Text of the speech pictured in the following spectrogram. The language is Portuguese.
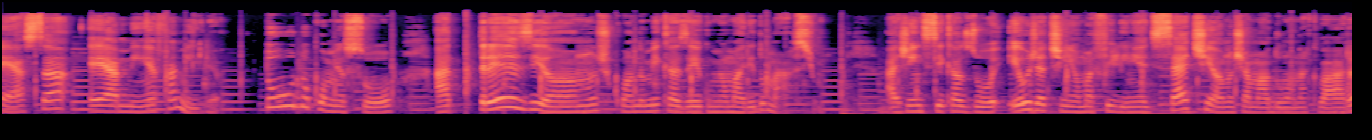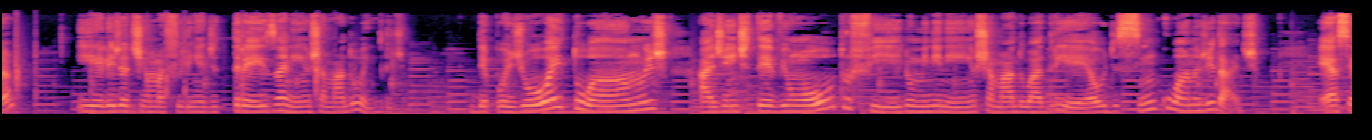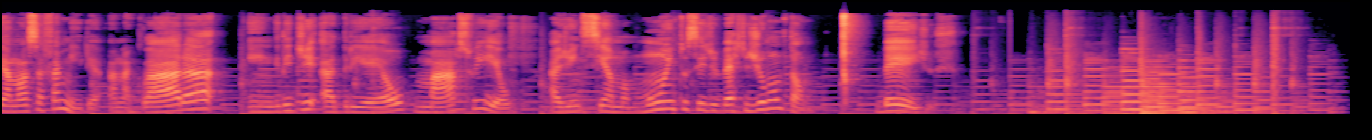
Essa é a minha família. Tudo começou há 13 anos, quando me casei com meu marido Márcio. A gente se casou, eu já tinha uma filhinha de 7 anos chamada Ana Clara e ele já tinha uma filhinha de 3 aninhos chamada Ingrid. Depois de 8 anos, a gente teve um outro filho, um menininho chamado Adriel, de 5 anos de idade. Essa é a nossa família, Ana Clara, Ingrid, Adriel, Márcio e eu. A gente se ama muito, se diverte de um montão. Beijos!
